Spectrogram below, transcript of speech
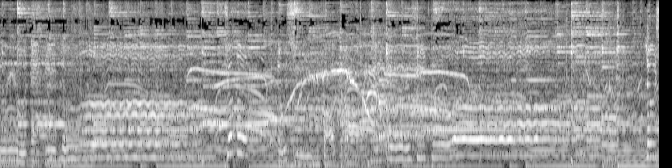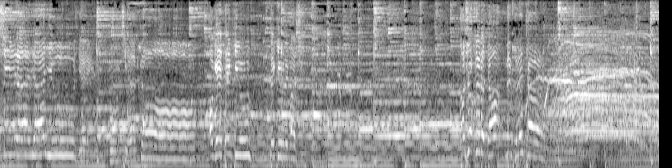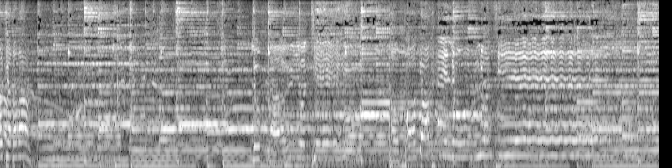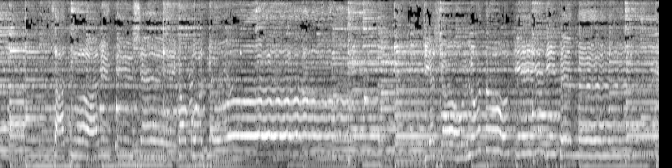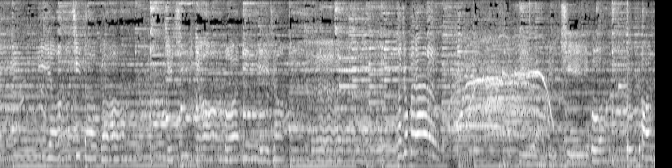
tu nên đi luôn cho nên nụ chỉ bỏ ngỏ cho một Okay, thank you. Thank you very much. Nó chúc cái đó cho mình phải lên chờ. Một chờ thôi. Chỉ uống tu có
